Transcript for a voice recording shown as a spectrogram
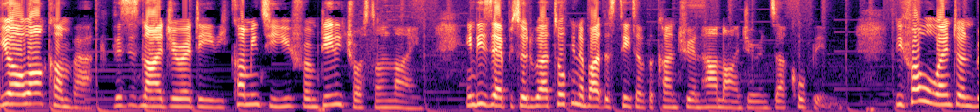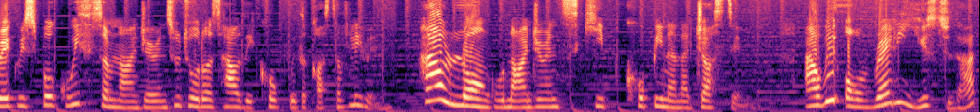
You are welcome back. This is Nigeria Daily coming to you from Daily Trust Online. In this episode, we are talking about the state of the country and how Nigerians are coping. Before we went on break, we spoke with some Nigerians who told us how they cope with the cost of living. How long will Nigerians keep coping and adjusting? Are we already used to that?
